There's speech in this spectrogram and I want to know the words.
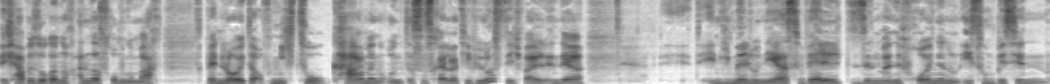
Ich habe sogar noch andersrum gemacht, wenn Leute auf mich zukamen und das ist relativ lustig, weil in der in die Millionärswelt sind meine Freundin und ich so ein bisschen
